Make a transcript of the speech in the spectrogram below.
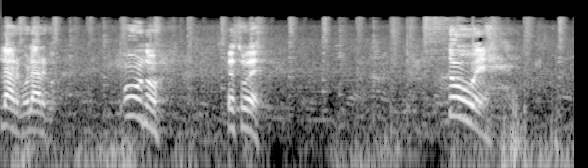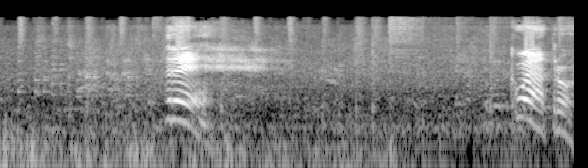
Largo, largo. Uno. Eso es. Due. Tre. Quattro.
